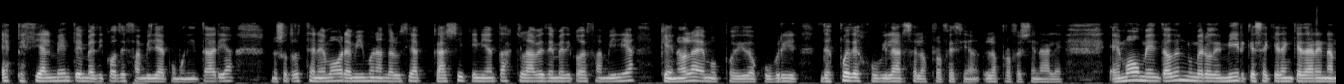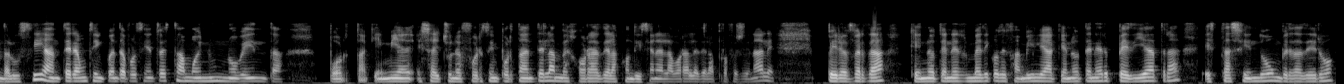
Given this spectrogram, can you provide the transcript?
especialmente médicos de familia comunitaria. Nosotros tenemos ahora mismo en Andalucía casi 500 claves de médicos de familia que no las hemos podido cubrir después de jubilarse los, profesionales. Hemos aumentado el número de MIR que se quieren quedar en Andalucía. Antes era un 50%, estamos en un 90% por se ha hecho un esfuerzo importante en las mejoras de las condiciones laborales de los profesionales. Pero es verdad que no tener médicos de familia, que no tener pediatras, está siendo un verdadero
